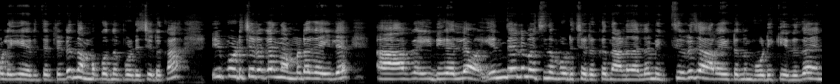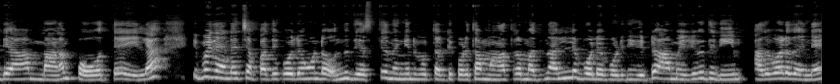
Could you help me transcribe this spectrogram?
ഗുളിക എടുത്തിട്ടിട്ട് നമുക്കൊന്ന് പൊടിച്ചെടുക്കാം. ഈ പൊടിച്ചെടുക്കാൻ നമ്മുടെ കയ്യിൽ ഇടികല്ലോ എന്തെങ്കിലും വെച്ചൊന്ന് പൊടിച്ചെടുക്കുന്നതാണ് നല്ല മിക്സിയുടെ ചാറായിട്ടൊന്നും പൊടിക്കരുത്. അതിന്റെ ആ മണം പോകത്തേ ഇല്ല ഇപ്പോൾ ഞാൻ ചപ്പാത്തി കോലും കൊണ്ട് ഒന്ന് ജസ്റ്റ് ഒന്നിങ്ങനെ തട്ടിക്കൊടുത്താൽ മാത്രം മതി. നല്ലപോലെ പൊടിഞ്ഞ് കിട്ടും. ആ മെഴുകുതിരിയും അതുപോലെ തന്നെ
